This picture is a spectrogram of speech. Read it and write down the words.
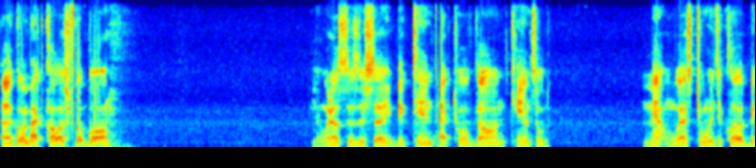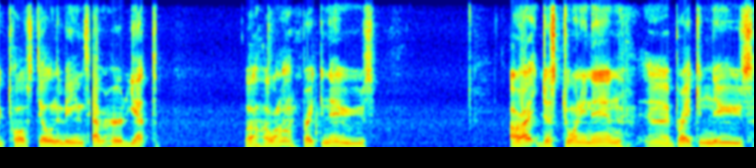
Uh, going back to college football, I mean, what else does there say? Big Ten, Pac 12 gone, canceled. Mountain West joins the club. Big 12 still in the meetings. Haven't heard yet. Well, hold on. Breaking news. All right, just joining in. Uh, breaking news.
